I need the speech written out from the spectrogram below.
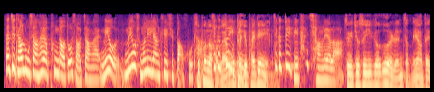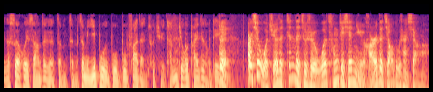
但这条路上她要碰到多少障碍，没有没有什么力量可以去保护她。碰到这个对比，就拍电影。这个对比太强烈了。这个就是一个恶人怎么样在一个社会上，这个怎么怎么这么一步一步步发展出去，他们就会拍这种电影。对，而且我觉得真的就是我从这些女孩的角度上想啊，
